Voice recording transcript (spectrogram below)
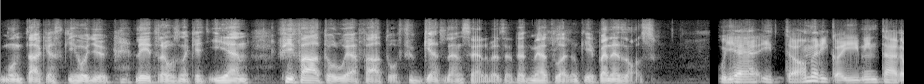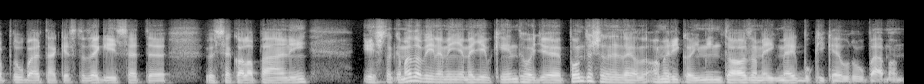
mondták ezt ki, hogy ők létrehoznak egy ilyen FIFA-tól, UEFA-tól független szervezetet, mert tulajdonképpen ez az. Ugye itt amerikai mintára próbálták ezt az egészet összekalapálni, és nekem az a véleményem egyébként, hogy pontosan ez az amerikai minta az, amelyik megbukik Európában.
